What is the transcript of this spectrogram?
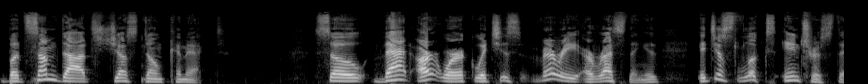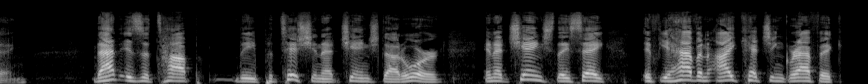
but some dots just don't connect. So that artwork, which is very arresting, it, it just looks interesting. That is atop the petition at change.org. And at Change, they say if you have an eye catching graphic,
